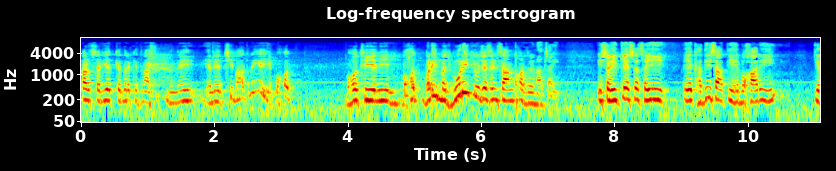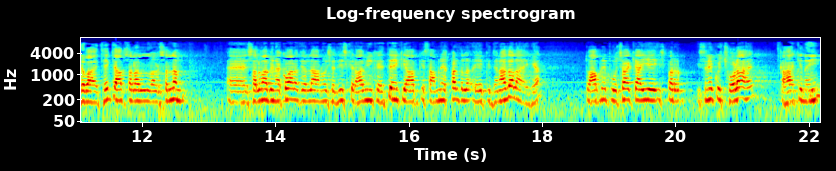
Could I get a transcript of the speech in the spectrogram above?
قرض شریعت کے اندر کتنا یعنی اچھی بات نہیں ہے، یہ بہت بہت ہی یعنی بہت بڑی مجبوری کی وجہ سے انسان کو قرض لینا چاہیے۔ اس طریقے سے صحیح ایک حدیث آتی ہے بخاری کی روایت ہے کہ آپ صلی اللہ علیہ وسلم سلمہ بن اکبر رضی اللہ عنہ حدیث کے راوی کہتے ہیں کہ آپ کے سامنے قرض ایک جنازہ لایا گیا۔ تو آپ نے پوچھا، کیا یہ اس پر اس نے کچھ چھوڑا ہے؟ کہا کہ نہیں۔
